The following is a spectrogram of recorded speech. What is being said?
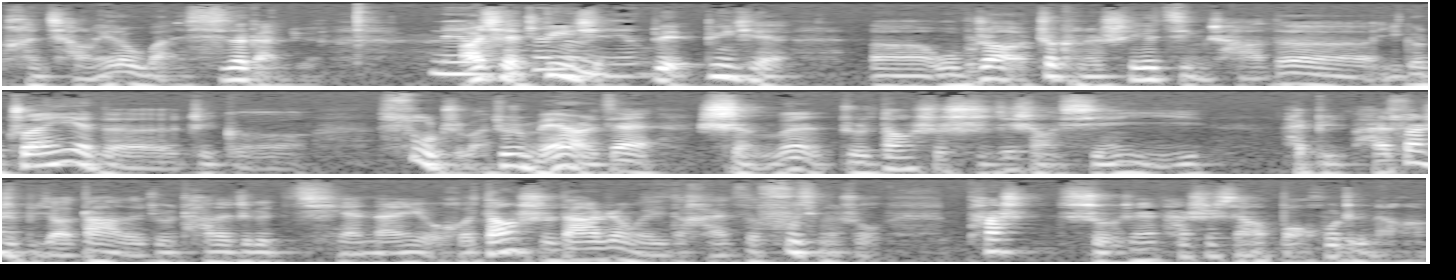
很强烈的惋惜的感觉，而且并且对，并且呃，我不知道这可能是一个警察的一个专业的这个。素质吧，就是梅尔在审问，就是当时实际上嫌疑还比还算是比较大的，就是她的这个前男友和当时大家认为的孩子父亲的时候，他是首先他是想要保护这个男孩，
